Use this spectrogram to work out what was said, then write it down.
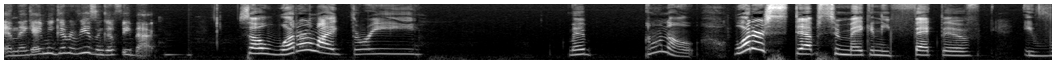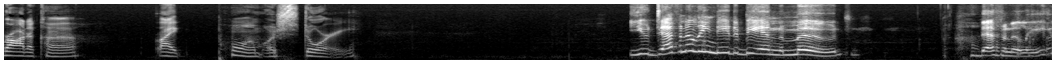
and they gave me good reviews and good feedback. So, what are like three, maybe, I don't know, what are steps to make an effective erotica, like poem or story? You definitely need to be in the mood. Definitely.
